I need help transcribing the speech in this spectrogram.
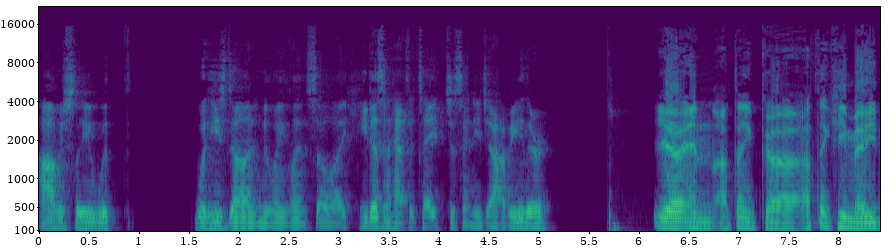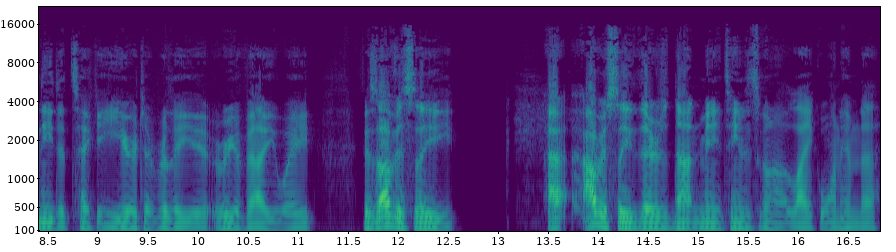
obviously with what he's done in New England, so like he doesn't have to take just any job either. Yeah, and I think uh, I think he may need to take a year to really reevaluate because obviously, I, obviously, there's not many teams that's going to like want him to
